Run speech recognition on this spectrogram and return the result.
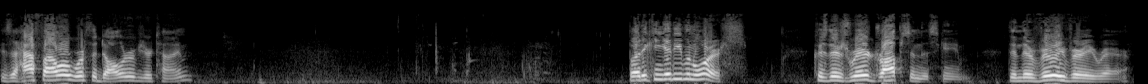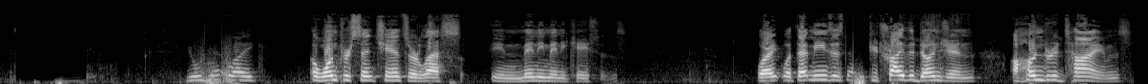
is a half hour worth a dollar of your time? But it can get even worse because there's rare drops in this game. Then they're very, very rare. You'll get like a 1% chance or less in many, many cases. Right? What that means is that if you try the dungeon a hundred times,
